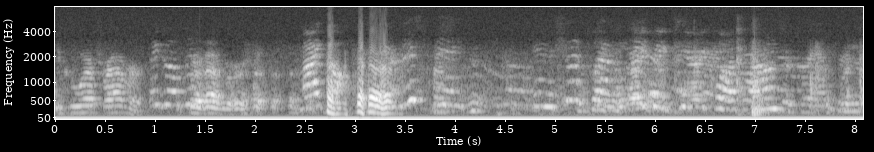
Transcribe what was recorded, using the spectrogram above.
You can wear it forever. They go Forever. Michael. this big, and the shirt's Like a down great here. big terry cloth lounger, Graham, for your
